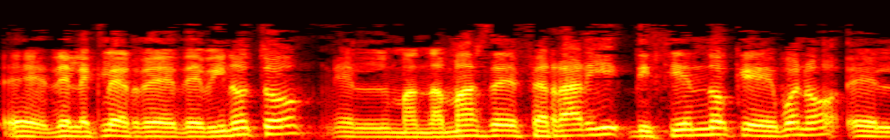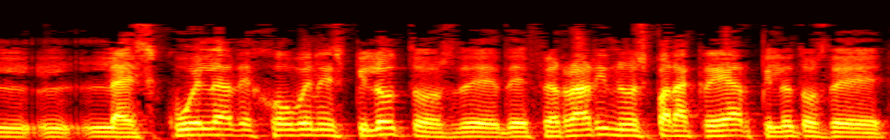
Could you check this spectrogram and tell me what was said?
eh, de Leclerc, de, de Binotto, el mandamás de Ferrari, diciendo que, bueno, el- la escuela de jóvenes pilotos de, de Ferrari no es para crear pilotos de,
